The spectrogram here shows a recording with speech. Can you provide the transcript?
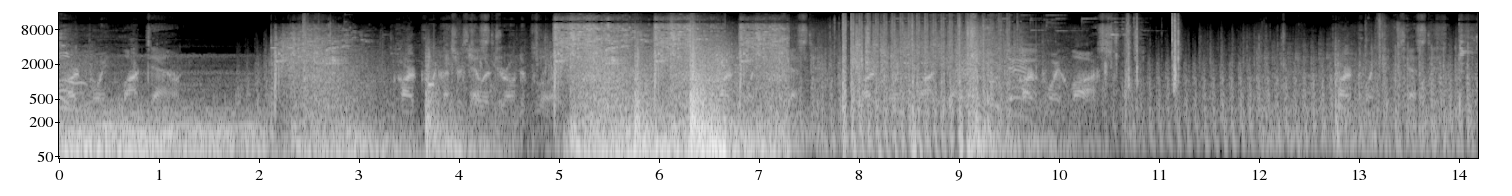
Hardpoint locked down. Hardpoint hunter killer drone deployed. to test it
